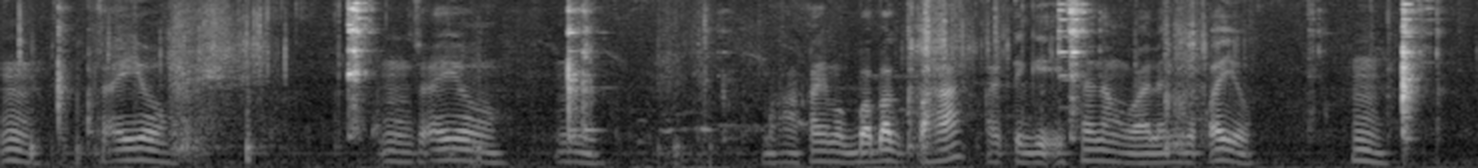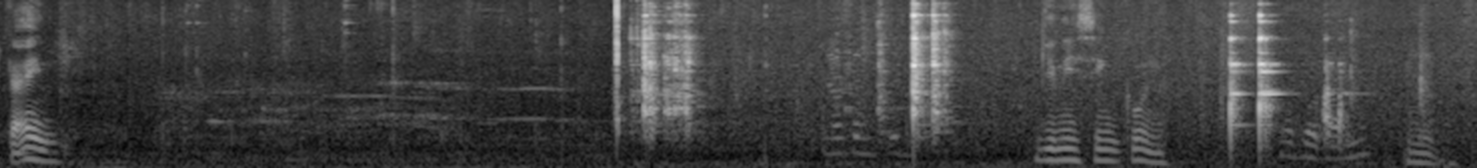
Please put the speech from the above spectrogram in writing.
Mm, sa iyo. Mm, sa iyo. Mm. Baka kayo magbabag pa ha? Kahit tigi isa nang walan mo kayo. Hmm. Kain. Ginising ko na. Hmm.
